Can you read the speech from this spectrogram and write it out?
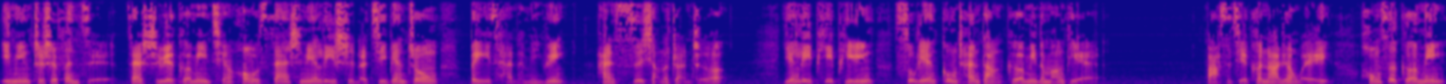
一名知识分子在十月革命前后三十年历史的激变中悲惨的命运和思想的转折，严厉批评苏联共产党革命的盲点。巴斯杰克纳认为，红色革命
